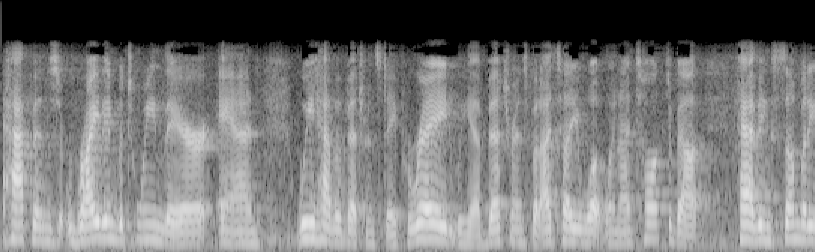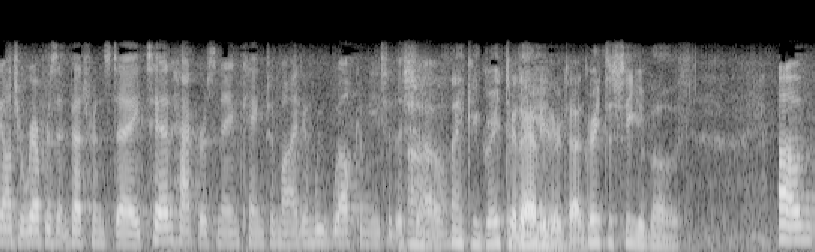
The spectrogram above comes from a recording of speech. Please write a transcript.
happens right in between there, and we have a Veterans Day parade. We have veterans, but I tell you what, when I talked about having somebody on to represent Veterans Day, Ted Hacker's name came to mind, and we welcome you to the show. Oh, thank you. Great to Good be to have you here. here, Ted. Great to see you both. Um,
